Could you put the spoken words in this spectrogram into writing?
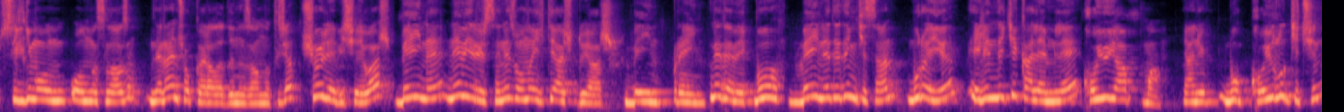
Silgim ol- olması lazım. Neden çok karaladığınızı anlatacağım. Şöyle bir şey var. Beyne ne verirseniz ona ihtiyaç duyar. Beyin, brain. Ne demek bu? Beyne dedin ki sen burayı elindeki kalemle koyu yapma. Yani bu koyuluk için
